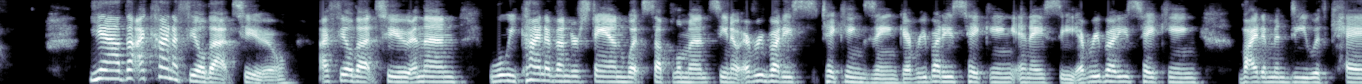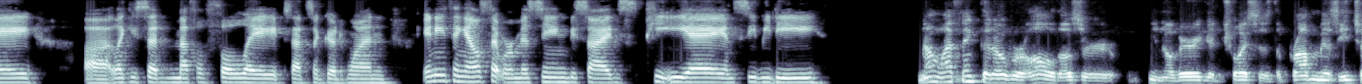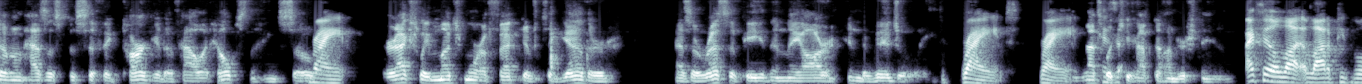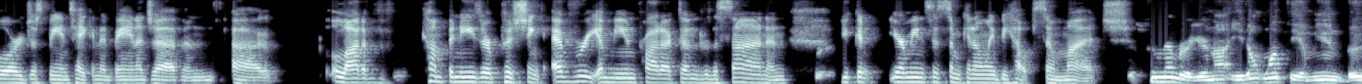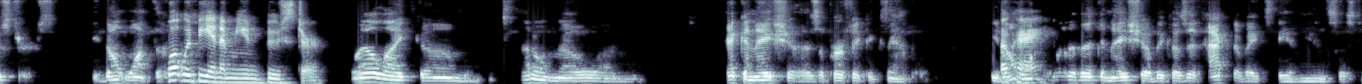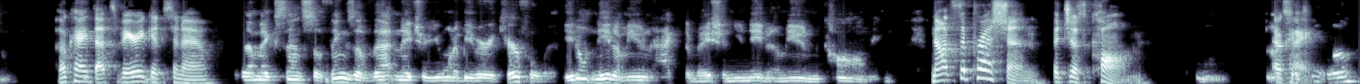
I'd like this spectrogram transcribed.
yeah, that, I kind of feel that too. I feel that too. And then we kind of understand what supplements, you know, everybody's taking zinc, everybody's taking NAC, everybody's taking vitamin D with K. Uh, like you said, methylfolate, that's a good one. Anything else that we're missing besides PEA and CBD? No, I think that overall those are, you know, very good choices. The problem is each of them has a specific target of how it helps things. So Right. They're actually much more effective together as a recipe than they are individually. Right. Right. And that's what you have to understand. I feel a lot a lot of people are just being taken advantage of and uh, a lot of companies are pushing every immune product under the sun and you can your immune system can only be helped so much. Just remember, you're not, you don't want the immune boosters. You don't want those. What would be an immune booster? Well, like, um, I don't know, um, echinacea is a perfect example. You don't want a lot of echinacea because it activates the immune system. Okay, that's very good to know. That makes sense. So things of that nature you want to be very careful with. You don't need immune activation. You need immune calming. Not suppression, but just calm. Mm. Not Okay. well,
